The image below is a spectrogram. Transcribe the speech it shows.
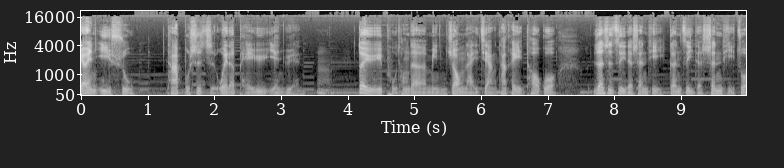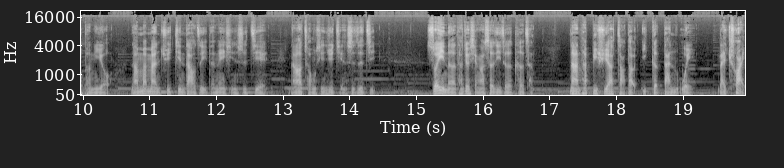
表演艺术，它不是只为了培育演员。嗯，对于普通的民众来讲，他可以透过认识自己的身体，跟自己的身体做朋友，然后慢慢去进到自己的内心世界，然后重新去检视自己。所以呢，他就想要设计这个课程。那他必须要找到一个单位来 try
